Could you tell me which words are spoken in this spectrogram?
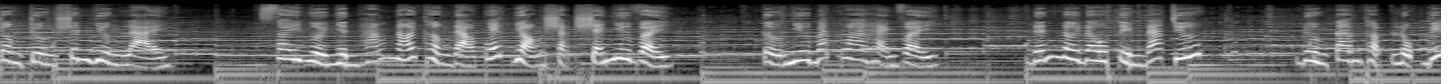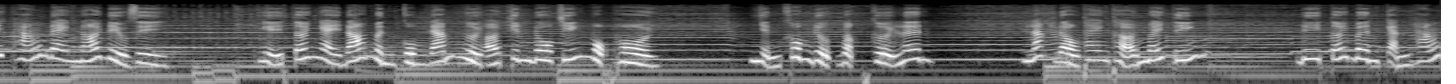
Trần Trường Sinh dừng lại. Xoay người nhìn hắn, nói thần đạo quét dọn sạch sẽ như vậy. Tựa như bách hoa hạng vậy. Đến nơi đâu tìm đá chứ? Đường Tam Thập Lục biết hắn đang nói điều gì. Nghĩ tới ngày đó mình cùng đám người ở Kinh Đô chiến một hồi. Nhịn không được bật cười lên. Lắc đầu than thở mấy tiếng. Đi tới bên cạnh hắn.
